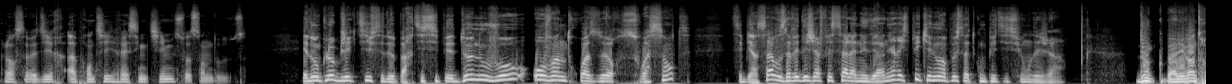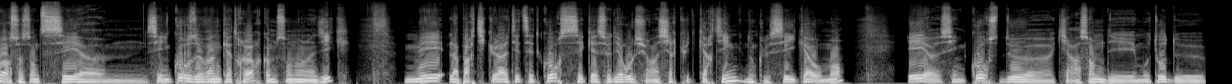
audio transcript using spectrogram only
Alors ça veut dire apprenti Racing Team 72. Et donc l'objectif c'est de participer de nouveau aux 23h60. C'est bien ça, vous avez déjà fait ça l'année dernière. Expliquez-nous un peu cette compétition déjà. Donc bah, les 23h60, c'est euh, c'est une course de 24 heures, comme son nom l'indique. Mais la particularité de cette course, c'est qu'elle se déroule sur un circuit de karting, donc le CIK au Mans. Et euh, c'est une course de, euh, qui rassemble des motos de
